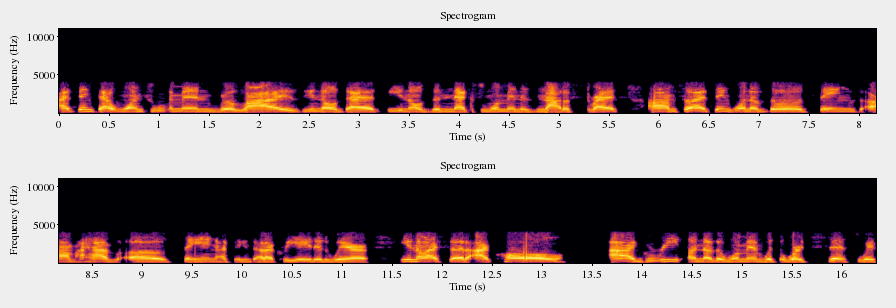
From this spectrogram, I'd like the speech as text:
I think that once women realize, you know, that you know the next woman is not a threat. Um, so I think one of the things um, I have a saying I think that I created where, you know, I said I call I greet another woman with the word sis, where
